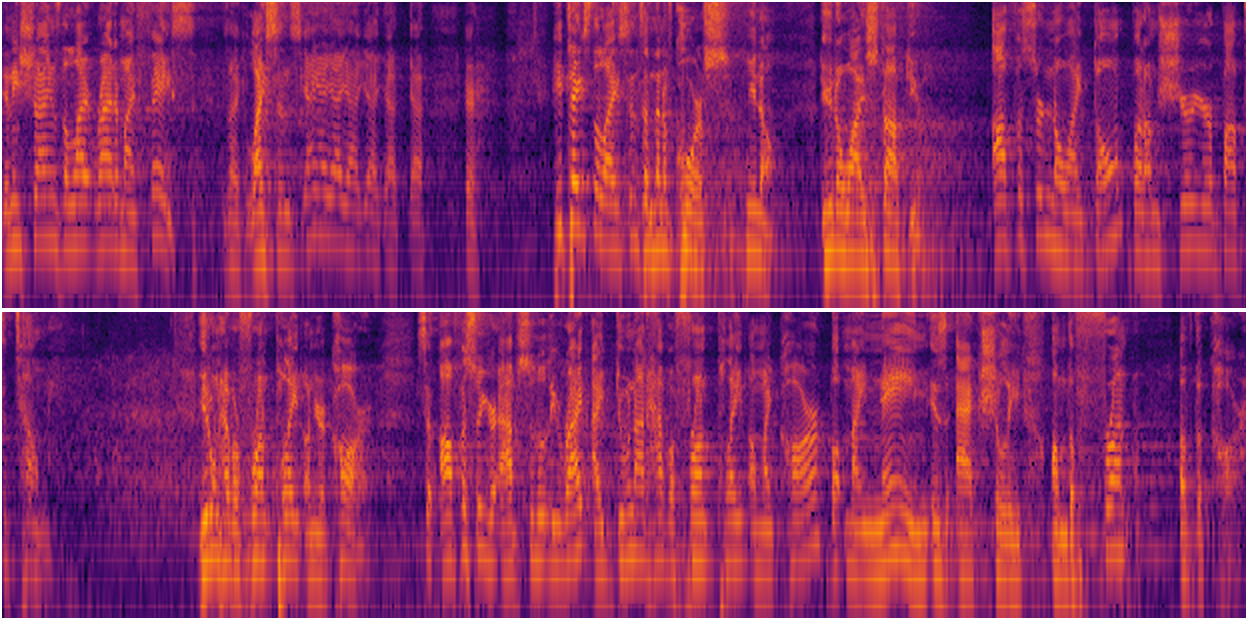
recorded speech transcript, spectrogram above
and he shines the light right in my face. He's like, license? Yeah, yeah, yeah, yeah, yeah, yeah, yeah. Here. He takes the license and then, of course, you know, do you know why I stopped you? Officer, no, I don't, but I'm sure you're about to tell me. You don't have a front plate on your car. I said, Officer, you're absolutely right. I do not have a front plate on my car, but my name is actually on the front of the car.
